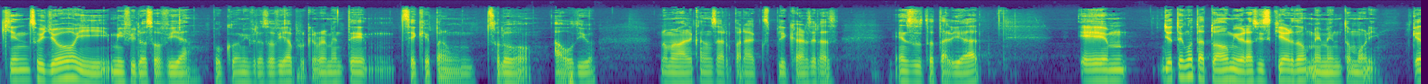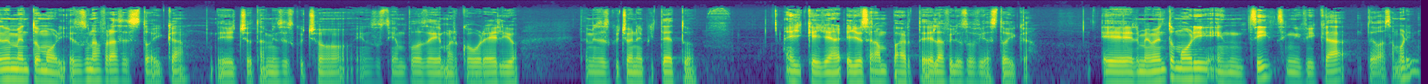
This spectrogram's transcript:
quién soy yo y mi filosofía, un poco de mi filosofía, porque realmente sé que para un solo audio no me va a alcanzar para explicárselas en su totalidad. Em, yo tengo tatuado mi brazo izquierdo Memento Mori. ¿Qué es Memento Mori? Esa es una frase estoica, de hecho también se escuchó en sus tiempos de Marco Aurelio, también se escuchó en Epiteto, que ya, ellos eran parte de la filosofía estoica. El Memento Mori en sí significa te vas a morir.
